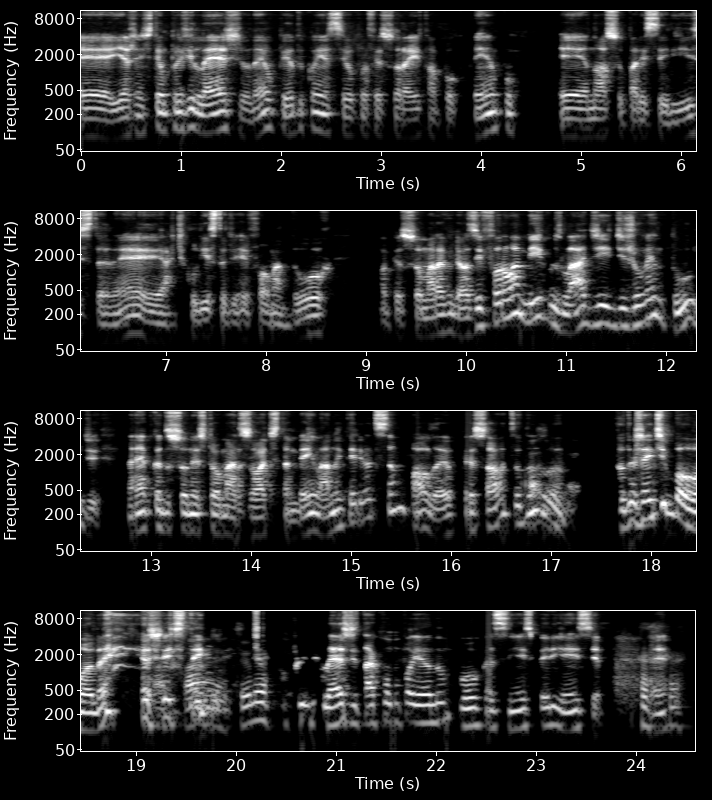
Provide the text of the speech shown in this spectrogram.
É, e a gente tem um privilégio, né? O Pedro conheceu o professor Ayrton há pouco tempo, é nosso parecerista, né? Articulista de reformador, uma pessoa maravilhosa. E foram amigos lá de, de juventude, na época do Sonestor Mazotti também, lá no interior de São Paulo. O pessoal, tudo, tudo gente boa, né? A gente tem o privilégio de estar acompanhando um pouco assim a experiência. Né?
